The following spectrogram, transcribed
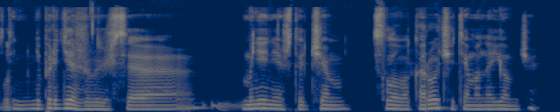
Вот. Ты не придерживаешься мнения, что чем слово короче, тем оно емче.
